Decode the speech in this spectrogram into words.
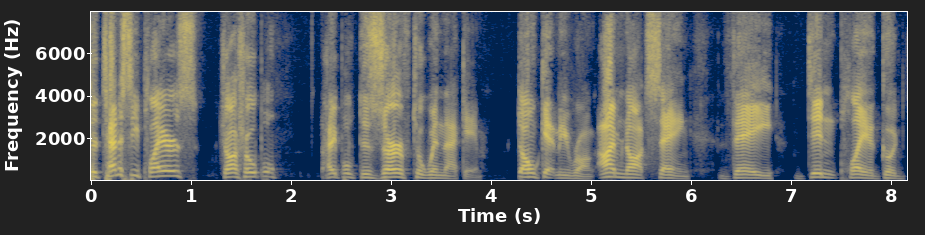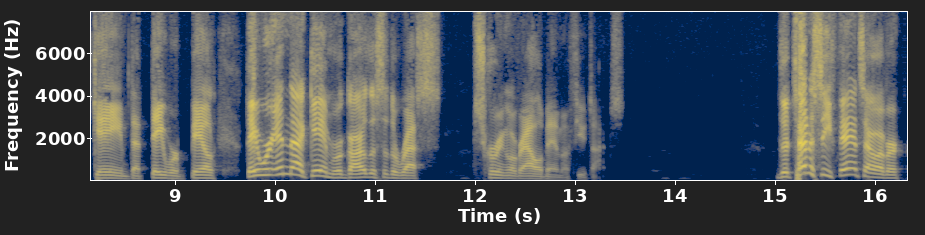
the Tennessee players, Josh Heupel, Heupel deserved to win that game. Don't get me wrong. I'm not saying they didn't play a good game, that they were bailed. They were in that game regardless of the refs screwing over Alabama a few times. The Tennessee fans, however,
